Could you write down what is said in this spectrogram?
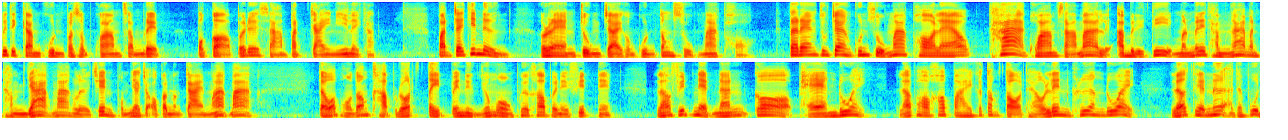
พฤติกรรมคุณประสบความสำเร็จประกอบไปด้วย 3 ปัจจัยนี้เลยครับ ปัจจัยที่ 1 แรงจูงใจของคุณต้องสูงมากพอ แต่แรงจูงใจของคุณสูงมากพอแล้ว ถ้าความสามารถหรือ ability มันไม่ได้ทำง่ายมันทำยากมากเลย เช่น ผมอยากจะออกกำลังกายมากๆ แต่ว่าผมต้องขับรถติดไป 1 ชั่วโมง เพื่อเข้าไปในฟิตเนส แล้วฟิตเนสนั้นก็แพงด้วย แล้วพอเข้าไปก็ต้องต่อแถวเล่นเครื่องด้วย แล้วเทรนเนอร์อาจจะพูด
